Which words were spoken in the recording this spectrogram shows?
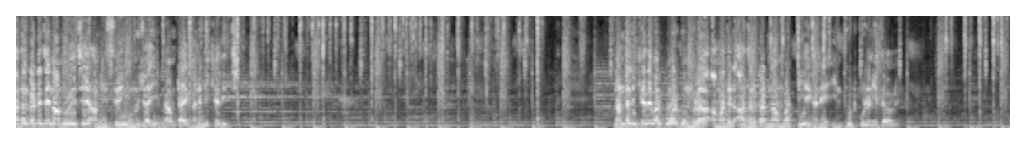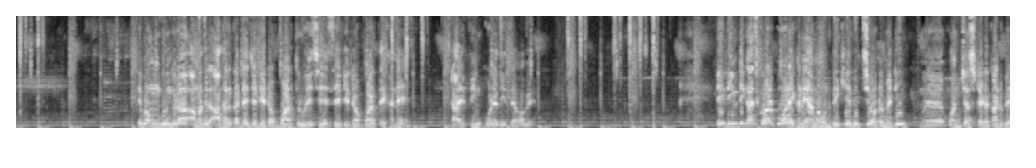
আধার কার্ডে যে নাম রয়েছে, আমি সেই অনুযায়ী নামটা এখানে লিখে দিচ্ছি। নামটা লিখে দেওয়ার পর বন্ধুরা, আমাদের আধার কার্ড নাম্বারটি এখানে ইনপুট করে নিতে হবে। এবং বন্ধুরা, আমাদের আধার কার্ডে যে ডেট অফ বার্থ রয়েছে, সেই ডেট অফ বার্থ এখানে টাইপিং করে দিতে হবে। এই তিনটি কাজ করার পর এখানে অ্যামাউন্ট দেখিয়ে দিচ্ছে অটোমেটিক পঞ্চাশ টাকা কাটবে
